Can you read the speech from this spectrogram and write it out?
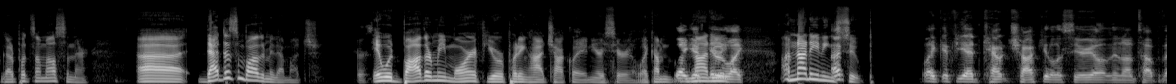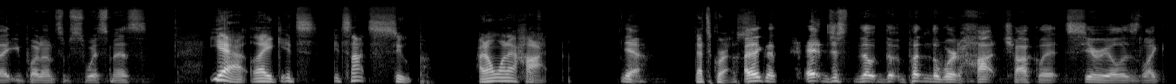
You got to put something else in there. Uh, that doesn't bother me that much. It would bother me more if you were putting hot chocolate in your cereal. Like I'm Like not if you're eating, like I'm not eating I- soup. like if you had Count Chocula cereal and then on top of that you put on some Swiss Miss. Yeah, like it's it's not soup. I don't want it hot. Yeah, That's gross. I think that it just the, the putting the word hot chocolate cereal is like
